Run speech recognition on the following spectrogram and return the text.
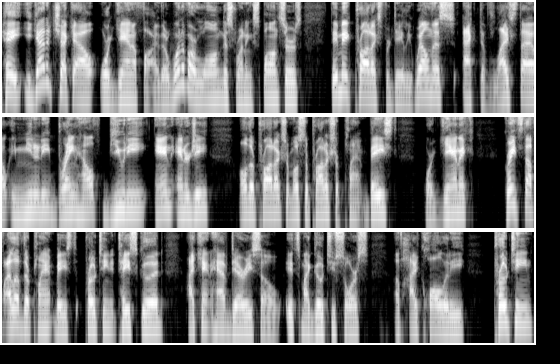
Hey, you got to check out Organifi. They're one of our longest running sponsors. They make products for daily wellness, active lifestyle, immunity, brain health, beauty, and energy. All their products, or most of the products, are plant based, organic. Great stuff. I love their plant based protein. It tastes good. I can't have dairy, so it's my go to source of high quality protein.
